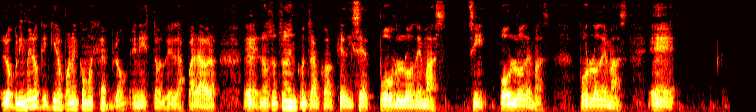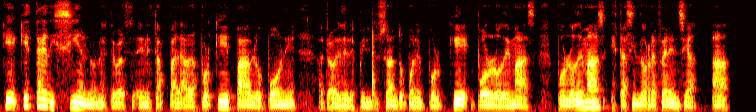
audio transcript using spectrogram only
Lo primero que quiero poner como ejemplo en esto de las palabras eh, nosotros encontramos que dice por lo demás, ¿sí? Por lo demás, por lo demás. Eh, ¿qué, ¿qué, está diciendo en, este en estas palabras? ¿Por qué Pablo pone, a través del Espíritu Santo, pone por qué, por lo demás? Por lo demás está haciendo referencia a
